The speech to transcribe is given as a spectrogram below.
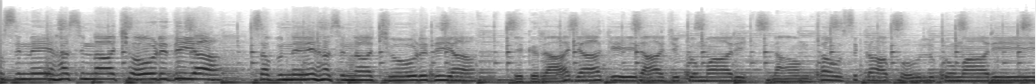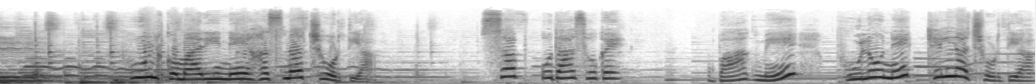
उसने हंसना छोड़ दिया, सबने हंसना छोड़ दिया। एक राजा की राजकुमारी, नाम था उसका फूल कुमारी फूल कुमारी ने हंसना छोड़ दिया। सब उदास हो गए। बाग में फूलों ने खिलना छोड़ दिया।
